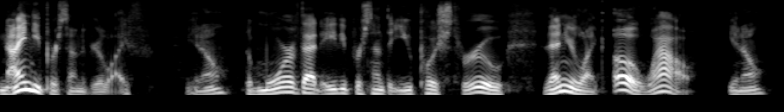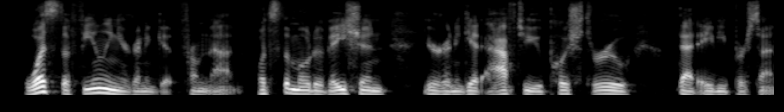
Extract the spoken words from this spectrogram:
90% of your life. You know, the more of that 80% that you push through, then you're like, oh, wow, you know, what's the feeling you're going to get from that? What's the motivation you're going to get after you push through that 80%?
